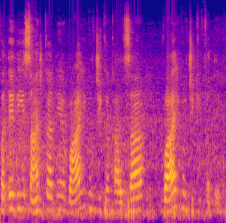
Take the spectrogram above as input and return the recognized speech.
ਫਤਿਹ ਦੀ ਸਾਂਝ ਕਰਦੇ ਹਾਂ। ਵਾਹਿਗੁਰੂ ਜੀ ਕਾ ਖਾਲਸਾ, ਵਾਹਿਗੁਰੂ ਜੀ ਕੀ ਫਤਿਹ।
